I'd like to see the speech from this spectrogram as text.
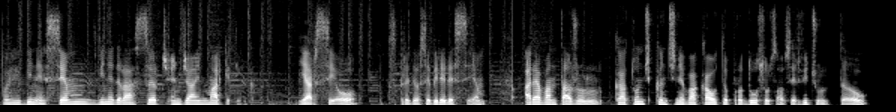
Păi bine, SEM vine de la Search Engine Marketing, iar SEO, spre deosebire de SEM, are avantajul că atunci când cineva caută produsul sau serviciul tău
